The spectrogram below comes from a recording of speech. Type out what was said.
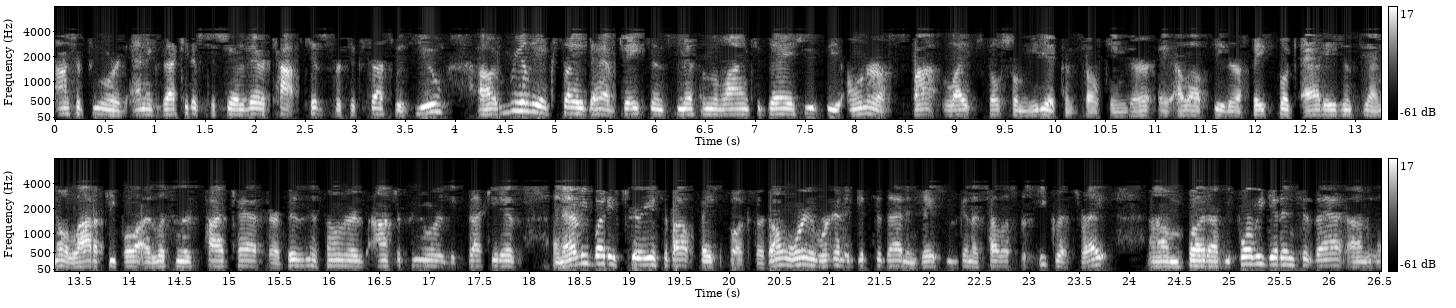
entrepreneurs, and executives to share their top tips for success with you. Uh, really excited to have Jason Smith on the line today. He's the owner of Spotlight Social Media Consulting. They're a LLC. They're a Facebook ad agency. I know a lot of people are listening to this podcast are business owners, entrepreneurs, executives, and everybody's curious about Facebook. So don't worry, we're going to get to that, and Jason's going to tell us the secrets, right? Um, but uh, before we get into that, um,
